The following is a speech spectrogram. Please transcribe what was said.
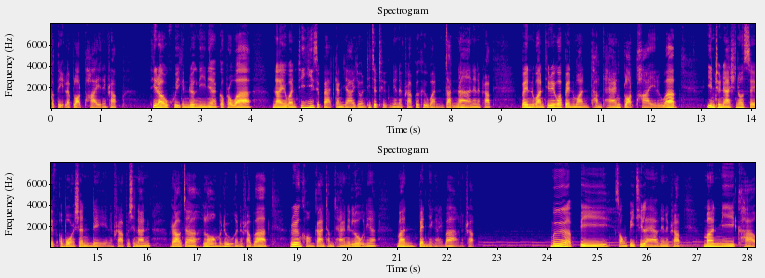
กติและปลอดภัยนะครับ ที่เราคุยกันเรื่องนี้เนี่ยก็เพราะว่า ในวันที่ 28 กันยายนที่จะถึงเนี่ยนะครับก็คือวันจันทร์หน้าเนี่ยนะครับ เป็นวันที่เรียกว่าเป็นวันทำแท้งปลอดภัยหรือว่า International Safe Abortion Day นะครับ เพราะฉะนั้นเราจะลองมาดูกันนะครับว่า เรื่องของการทำแท้งในโลกนี้มันเป็นยังไงบ้างนะครับ เมื่อปี 2 ปีที่แล้วเนี่ยนะครับ มันมีข่าว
